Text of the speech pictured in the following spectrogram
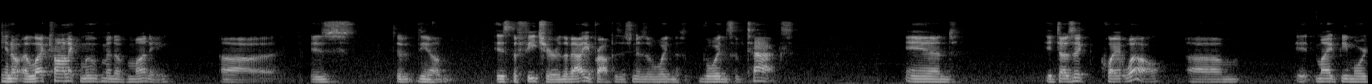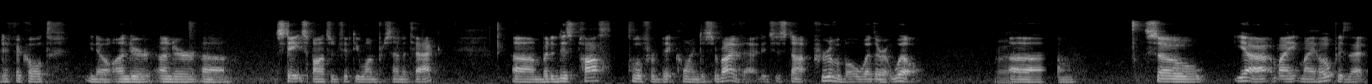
you know, electronic movement of money uh, is, the, you know, is the feature, the value proposition is avoidance, avoidance of tax. And it does it quite well. Um, it might be more difficult, you know, under under uh, state-sponsored 51% attack, um, but it is possible for Bitcoin to survive that. It's just not provable whether it will. Right. Um, so yeah, my, my hope is that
